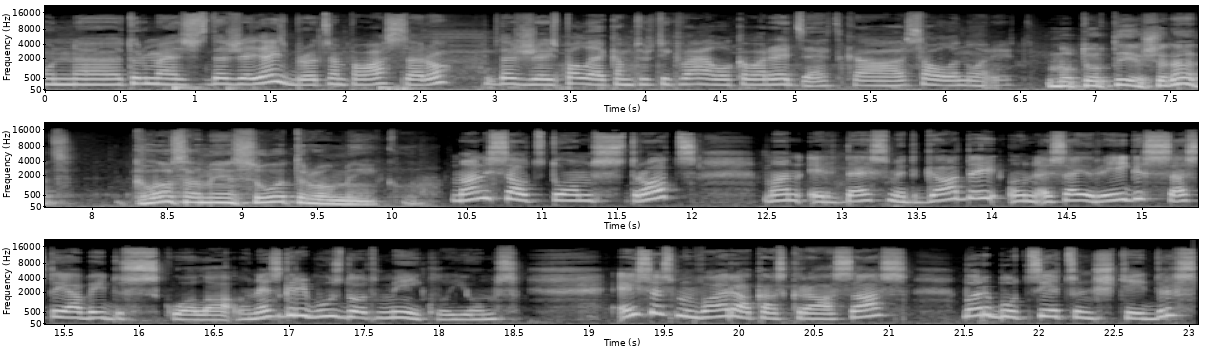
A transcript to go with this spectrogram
Un uh, tur mēs dažreiz aizbraucam pa vasaru, dažreiz paliekam tur tik vēlu, ka var redzēt, kā saule noriet. Nu, tur tieši redz. Klausāmies otro mīklu. Mani sauc Toms Strots, man ir desmit gadi, un es eju Rīgas sestajā vidusskolā, un es gribu uzdot mīklu jums. Es esmu vairākās krāsās, varbūt ciets un šķidrs.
